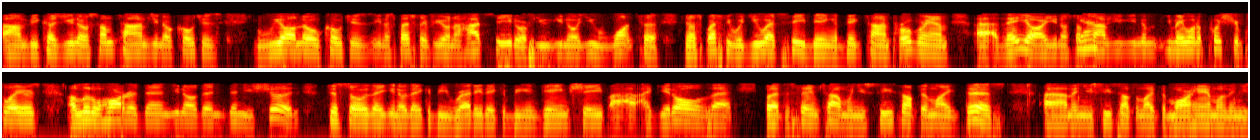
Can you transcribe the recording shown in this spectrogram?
Um, because you know sometimes you know coaches we all know coaches, you know, especially if you're on a hot seat or if you, you know, you want to, you know, especially with USC being a big time program, uh, they are, you know, sometimes yeah. you, you know, you may want to push your players a little harder than, you know, than, than you should just so they, you know, they could be ready. They could be in game shape. I, I get all of that. But at the same time, when you see something like this, um, and you see something like Damar Hamlin and you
